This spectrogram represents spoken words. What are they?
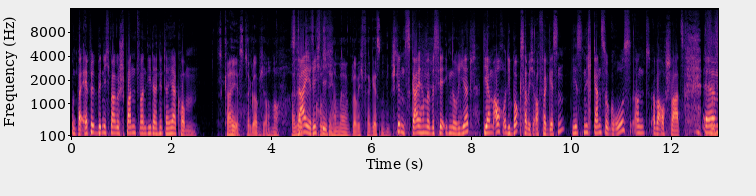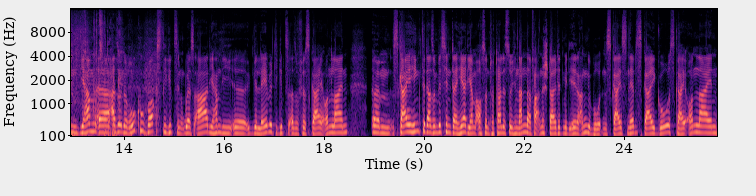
Und bei Apple bin ich mal gespannt, wann die dann hinterherkommen. Sky ist da, glaube ich, auch noch. Sky, richtig. Groß. Die haben wir, glaube ich, vergessen. Stimmt, Sky haben wir bisher ignoriert. Die haben auch, die Box habe ich auch vergessen. Die ist nicht ganz so groß und aber auch schwarz. ähm, die haben äh, also eine Roku-Box, die gibt's in den USA, die haben die äh, gelabelt, die gibt's also für Sky online. Ähm, Sky hinkte da so ein bisschen hinterher, die haben auch so ein totales Durcheinander veranstaltet mit ihren Angeboten. Sky Snap, Sky Go, Sky Online,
